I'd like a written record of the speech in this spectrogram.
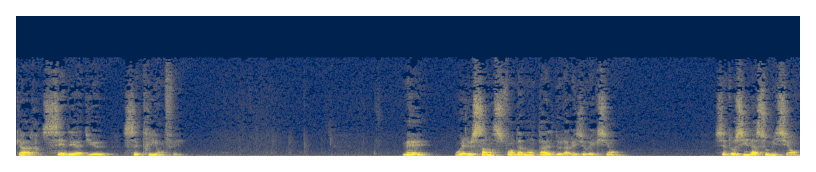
car céder à Dieu, c'est triompher. Mais où est le sens fondamental de la résurrection? C'est aussi la soumission,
